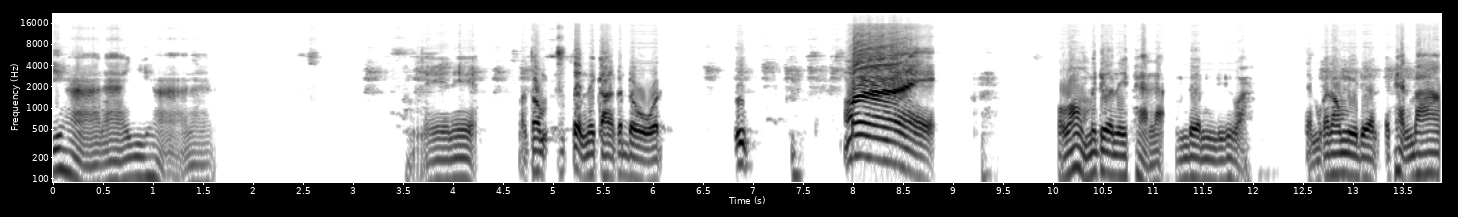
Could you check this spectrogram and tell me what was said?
ยี่หานะยี่หานะนี่นี่มันต้องสเต็ปในการกระโดดอึ๊บไม่ผมว่าผมไม่เดินในแผ่นละผมเดินดีกว่า แต่มันก็ต้องมีเดินไอแผ่นบ้าง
